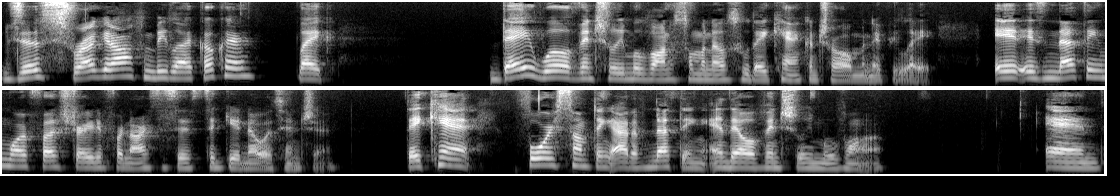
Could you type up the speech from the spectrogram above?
just shrug it off and be like, okay, like they will eventually move on to someone else who they can't control manipulate. It is nothing more frustrating for narcissists to get no attention. They can't force something out of nothing and they'll eventually move on. And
